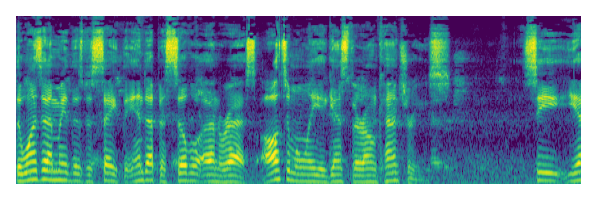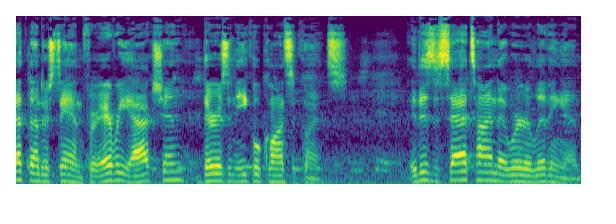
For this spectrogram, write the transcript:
the ones that made this mistake, they end up in civil unrest, ultimately against their own countries. See, you have to understand for every action, there is an equal consequence. It is a sad time that we're living in,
